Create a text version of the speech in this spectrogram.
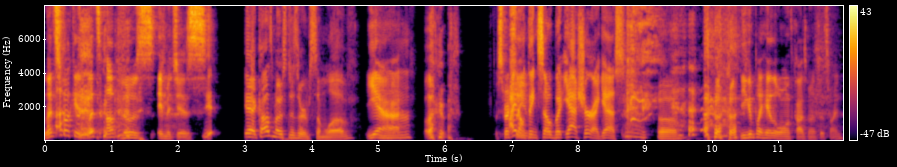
let's fucking let's up those images. Yeah. Yeah, Cosmos deserves some love. Yeah, Mhm. especially. I don't think so, but yeah, sure, I guess. Uh, you can play Halo One with Cosmos. That's fine.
